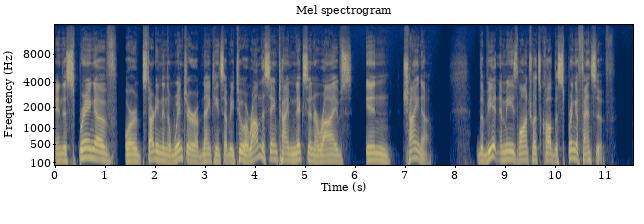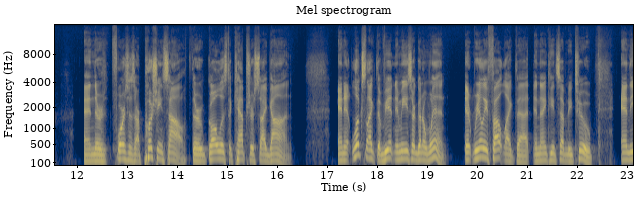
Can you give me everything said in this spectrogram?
In the spring of, or starting in the winter of 1972, around the same time Nixon arrives in China, the Vietnamese launch what's called the Spring Offensive and their forces are pushing south. Their goal is to capture Saigon. And it looks like the Vietnamese are going to win. It really felt like that in 1972. And the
